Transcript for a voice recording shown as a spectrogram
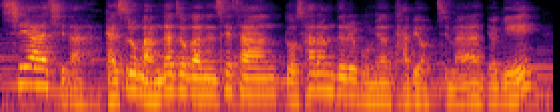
씨앗이다. 갈수록 망가져가는 세상 또 사람들을 보면 답이 없지만 여기 어,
